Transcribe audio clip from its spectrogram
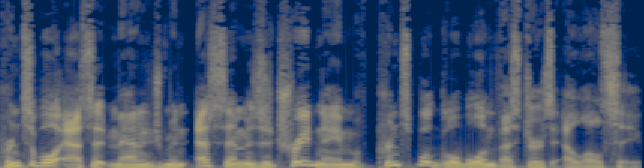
Principal Asset Management SM is a trade name of Principal Global Investors LLC.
